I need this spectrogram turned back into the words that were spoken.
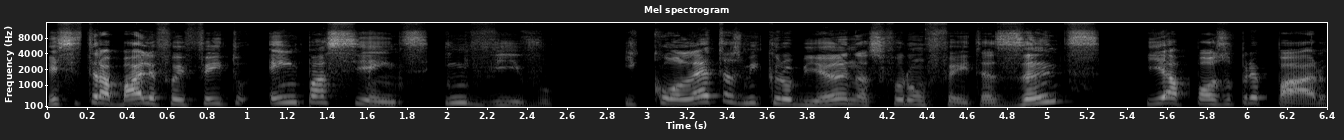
Esse trabalho foi feito em pacientes em vivo e coletas microbianas foram feitas antes e após o preparo,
